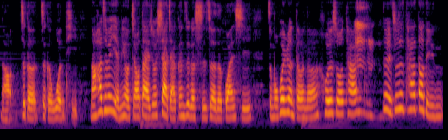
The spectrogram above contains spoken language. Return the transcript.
然后这个这个问题，然后他这边也没有交代，就夏甲跟这个死者的关系怎么会认得呢？或者说他，对，就是他到底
